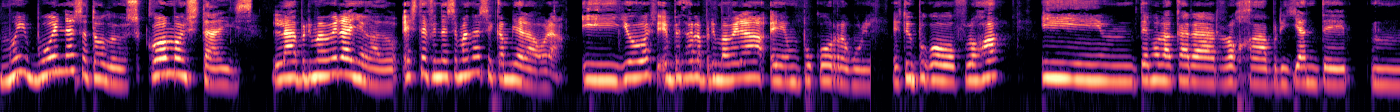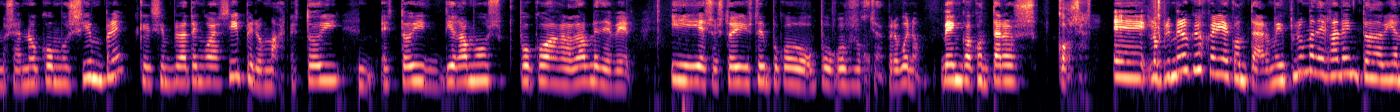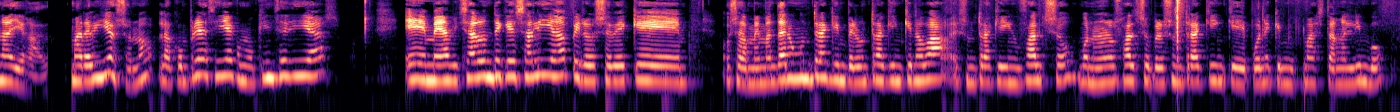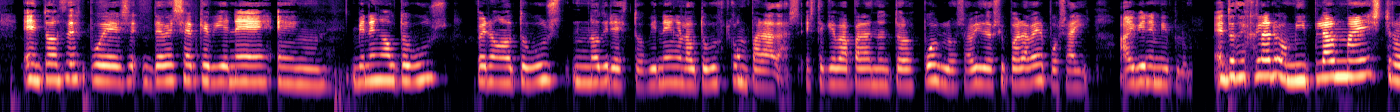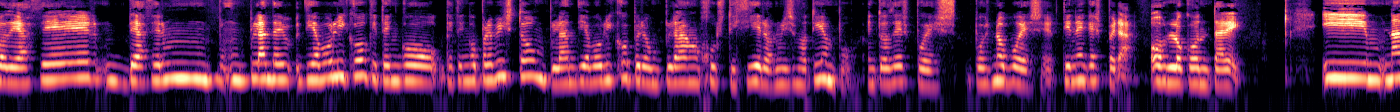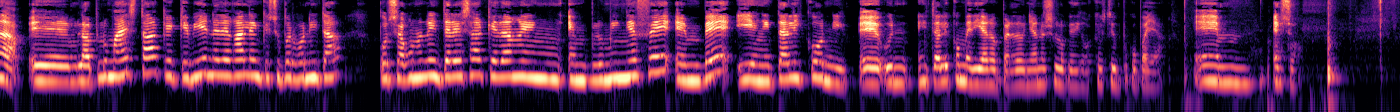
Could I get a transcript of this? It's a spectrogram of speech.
Muy buenas a todos, ¿cómo estáis? La primavera ha llegado, este fin de semana se cambia la hora y yo he empezado la primavera eh, un poco regular. Estoy un poco floja y mm, tengo la cara roja brillante, mm, o sea, no como siempre, que siempre la tengo así, pero más. Estoy, estoy digamos, poco agradable de ver. Y eso, estoy, estoy un poco, un poco floja. Pero bueno, vengo a contaros cosas. Eh, lo primero que os quería contar, mi pluma de Galen todavía no ha llegado maravilloso, ¿no? La compré hace ya como 15 días. Eh, me avisaron de que salía, pero se ve que. O sea, me mandaron un tracking, pero un tracking que no va, es un tracking falso. Bueno, no es falso, pero es un tracking que pone que mi pluma está en el limbo. Entonces, pues debe ser que viene en, viene en autobús, pero en autobús no directo, viene en el autobús con paradas. Este que va parando en todos los pueblos, habidos y por haber, pues ahí, ahí viene mi pluma. Entonces, claro, mi plan maestro de hacer, de hacer un, plan diabólico que tengo, que tengo previsto, un plan diabólico, pero un plan justiciero al mismo tiempo. Entonces, pues, pues no puede ser, tiene que esperar. Os lo contaré. Y nada, eh, la pluma esta que, que, viene de Galen, que es súper bonita, por si a alguno le interesa, quedan en, en plumín F, en B y en itálico, eh, itálico mediano, perdón, ya no sé lo que digo, es que estoy un poco para allá. Em, eso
